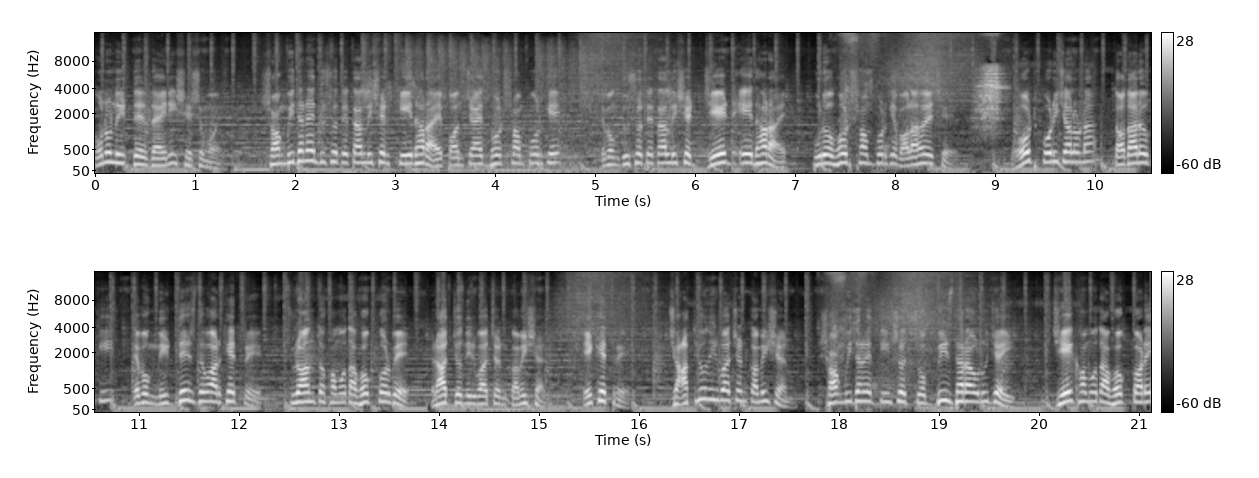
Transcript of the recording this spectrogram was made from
কোনো নির্দেশ দেয়নি সে সময়। সংবিধানের দুশো তেতাল্লিশের কে ধারায় পঞ্চায়েত ভোট সম্পর্কে এবং দুশো তেতাল্লিশের জেড এ ধারায় পুরো ভোট সম্পর্কে বলা হয়েছে। ভোট পরিচালনা, তদারকি এবং নির্দেশ দেওয়ার ক্ষেত্রে চূড়ান্ত ক্ষমতা ভোগ করবে রাজ্য নির্বাচন কমিশন। এক্ষেত্রে জাতীয় নির্বাচন কমিশন সংবিধানের তিনশো চব্বিশ ধারা অনুযায়ী যে ক্ষমতা ভোগ করে,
